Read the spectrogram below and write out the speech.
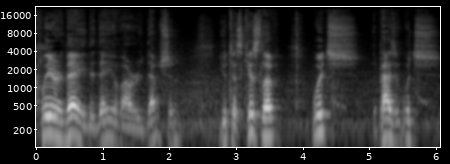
clear day, the day of our redemption, Yutas Kislev, which the passage which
